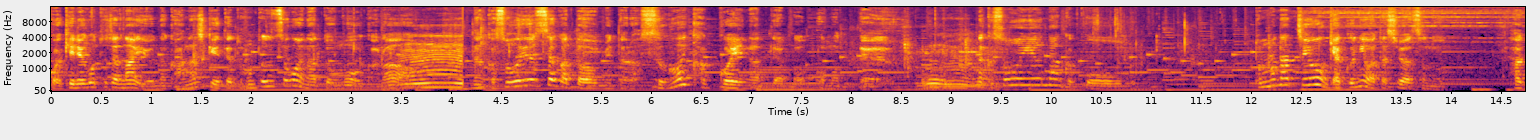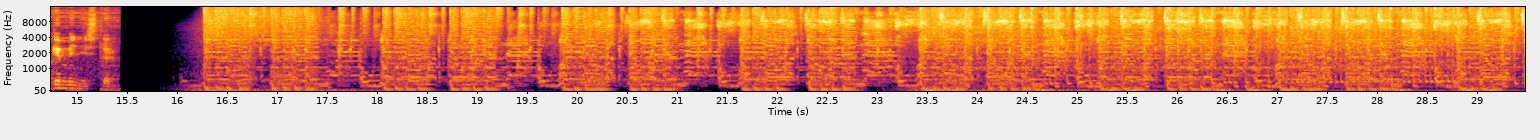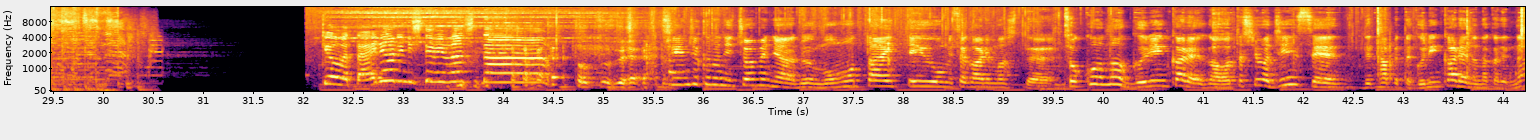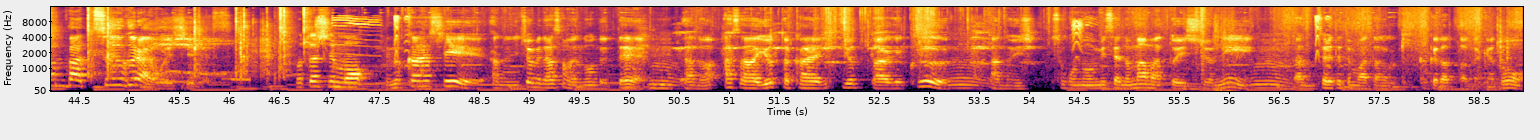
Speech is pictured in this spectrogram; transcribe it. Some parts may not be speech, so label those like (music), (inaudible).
これ綺麗事じゃないよ。なんか話聞いてると本当にすごいなって思うから、うん。なんかそういう姿を見たらすごいかっこいいなってやっぱ思って、うんうん。なんかそういうなんかこう友達を逆に私はその励みにしてるタイ料理にしてみました。(laughs) 突然。新宿の2丁目にある桃台っていうお店がありましてそこのグリーンカレーが私は人生で食べたグリーンカレーの中でナンバー2ぐらい美味しいです。私も。昔あの2丁目で朝まで飲んでて、うん。あの朝酔った帰り酔ったあげく、ん。あのそこのお店のママと一緒に、うん。あの連れてってもらったのがきっかけだったんだけど、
